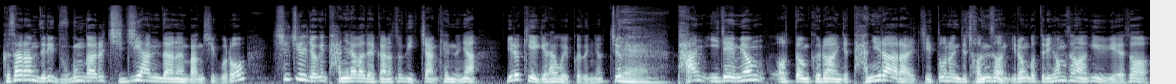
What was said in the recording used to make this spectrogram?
그 사람들이 누군가를 지지한다는 방식으로 실질적인 단일화가 될 가능성도 있지 않겠느냐 이렇게 얘기를 하고 있거든요. 즉 예. 반 이재명 어떤 그러한 이제 단일화랄지 또는 이제 전선 이런 것들을 형성하기 위해서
